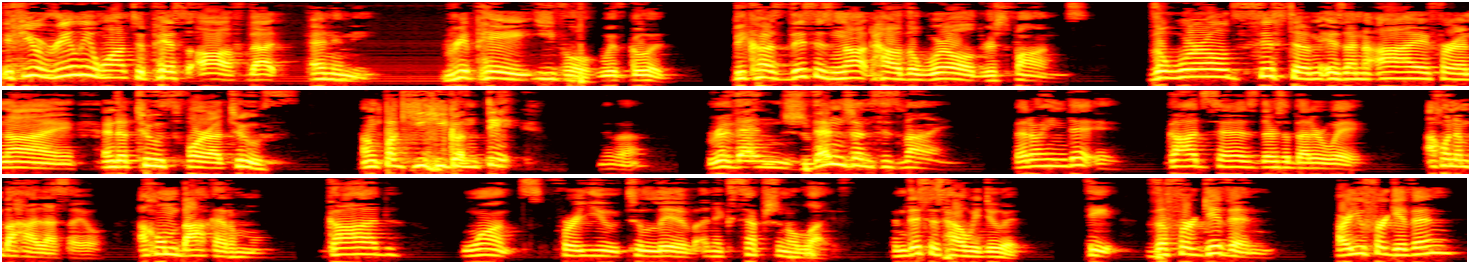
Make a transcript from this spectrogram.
If you really want to piss off that enemy, repay evil with good. Because this is not how the world responds. The world system is an eye for an eye and a tooth for a tooth. Ang paghihiganti. Diba? Revenge. Vengeance is mine. Pero hindi eh. God says there's a better way. Ako nang bahala sa'yo. Akong backer mo. God wants for you to live an exceptional life. And this is how we do it. See, the forgiven. Are you forgiven?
